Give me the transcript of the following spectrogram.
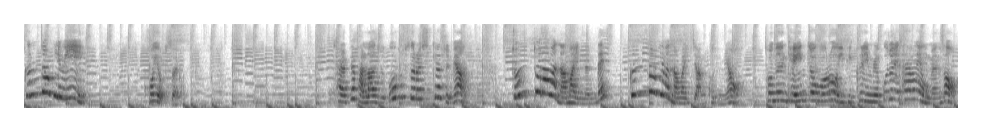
끈적임이 거의 없어요. 잘 펴 발라주고 흡수를 시켜주면 쫀쫀함은 남아있는데 끈적임은 남아있지 않거든요. 저는 개인적으로 이 비크림을 꾸준히 사용해 오면서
